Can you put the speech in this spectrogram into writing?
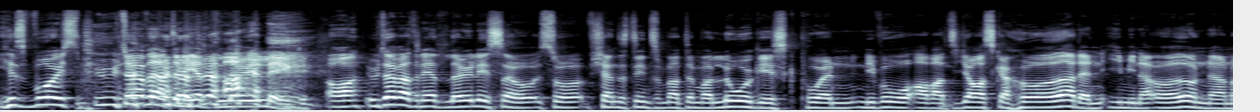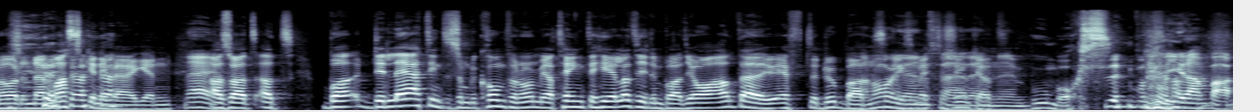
his voice, utöver att den är helt löjlig. Ja. Utöver att den är helt löjlig så, så kändes det inte som att den var logisk på en nivå av att jag ska höra den i mina öron när han har den där masken i vägen. Nej. Alltså att, att bara, det lät inte som det kom från honom. Jag tänkte hela tiden på att ja, allt det här är ju efterdubbat. Han har ju liksom en, sån här, eftersynkat. en eh, boombox på sidan bara...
